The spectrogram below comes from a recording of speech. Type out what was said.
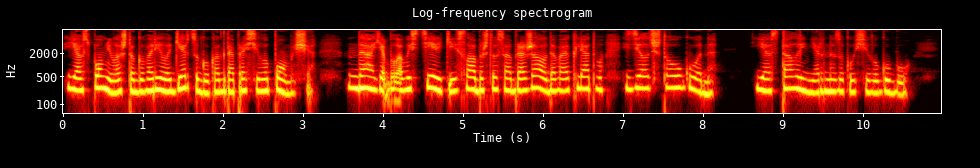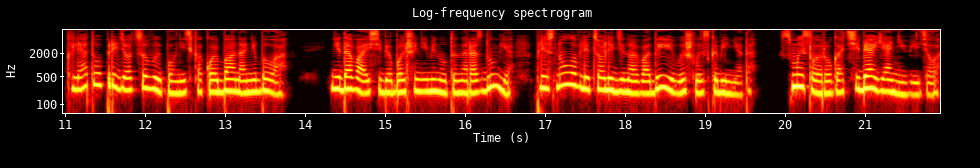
Я вспомнила, что говорила герцогу, когда просила помощи. Да, я была в истерике и слабо что соображала, давая клятву сделать что угодно. Я встала и нервно закусила губу. Клятву придется выполнить, какой бы она ни была. Не давая себе больше ни минуты на раздумье, плеснула в лицо ледяной воды и вышла из кабинета. Смысла ругать себя я не видела.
